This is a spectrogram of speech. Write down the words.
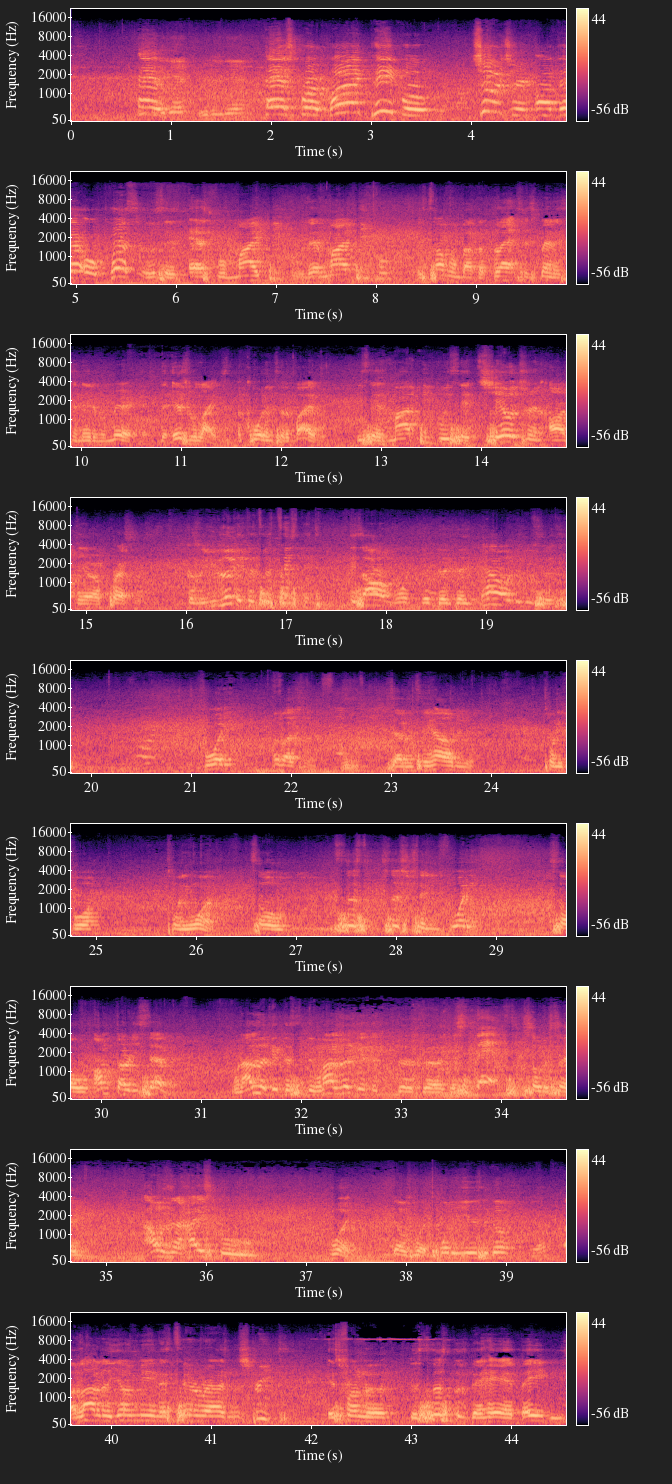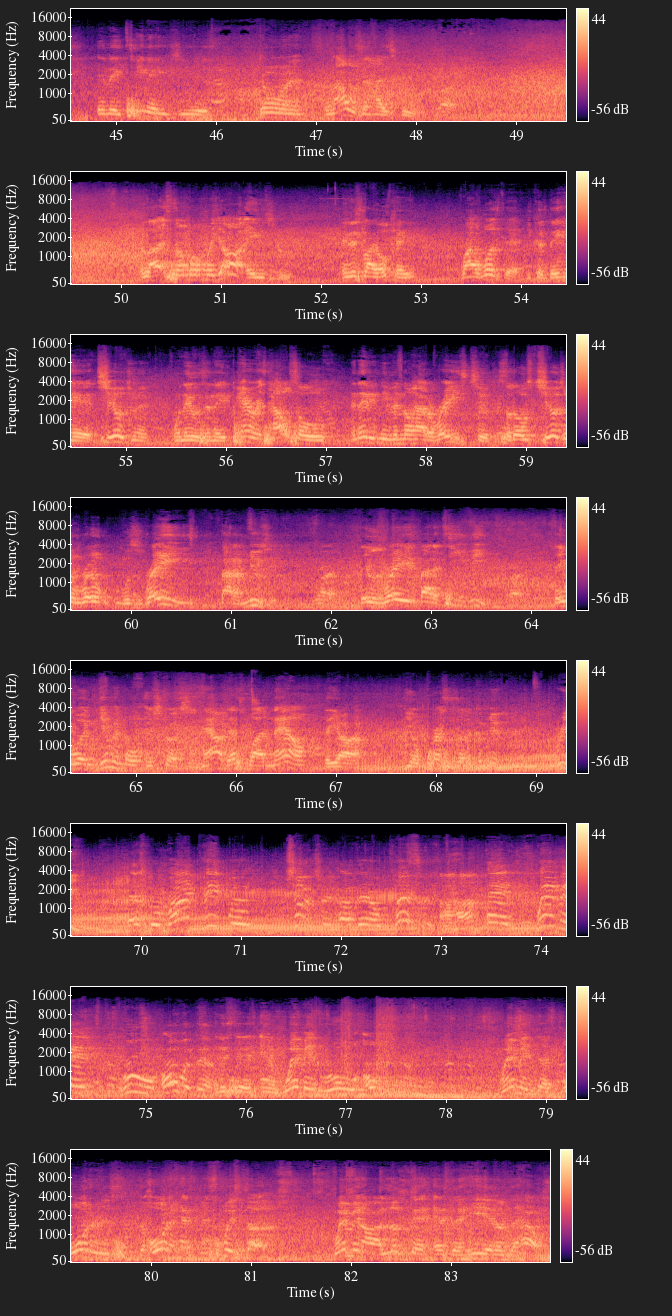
Read it again. Read it again. as for my people, children are their So oppressors. it says, as for my people, that my people is talking about the blacks, Hispanics, and Native Americans, the Israelites, according to the Bible. He says, my people, he said, children are their oppressors. Because when you look at the statistics, it's all, the, the, the, how old are you, sis? 40? What about you? 17, how old are you? 24? 21. So, sister, sister you 40? So, I'm 37. When I look at the when I look at the, the, the, the stats, so to say, I was in high school, what? That was what, 20 years ago? A lot of the young men that's terrorizing the streets is from the, the sisters that had babies in their teenage years during when I was in high school. A lot, some of them are y'all age group. And it's like, okay, why was that? Because they had children when they was in their parents' household and they didn't even know how to raise children. So those children was raised by the music. Right. They was raised by the TV. Right. They wasn't given no instruction. Now that's why now they are the oppressors of the community. Read. As for my people, children are their oppressors. Uh-huh. And women rule over And them. it says, and women rule over them. Women, the order is, the order has been switched up. Women are looked at as the head of the house.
